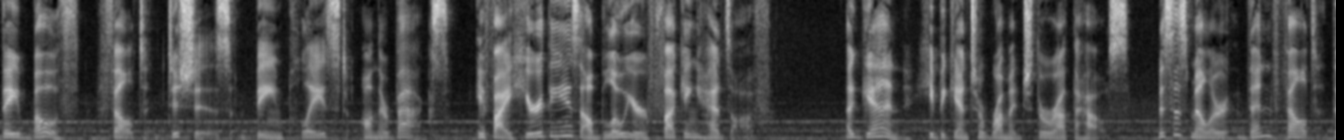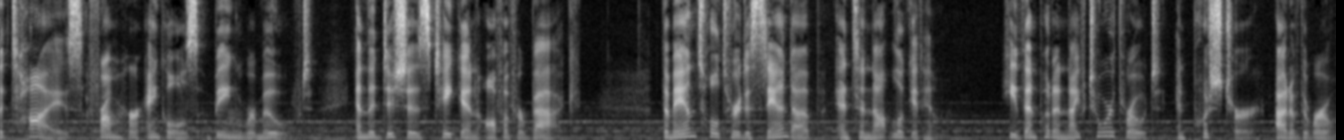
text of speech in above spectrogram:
they both felt dishes being placed on their backs. If I hear these, I'll blow your fucking heads off. Again, he began to rummage throughout the house. Mrs. Miller then felt the ties from her ankles being removed and the dishes taken off of her back. The man told her to stand up and to not look at him. He then put a knife to her throat and pushed her out of the room.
